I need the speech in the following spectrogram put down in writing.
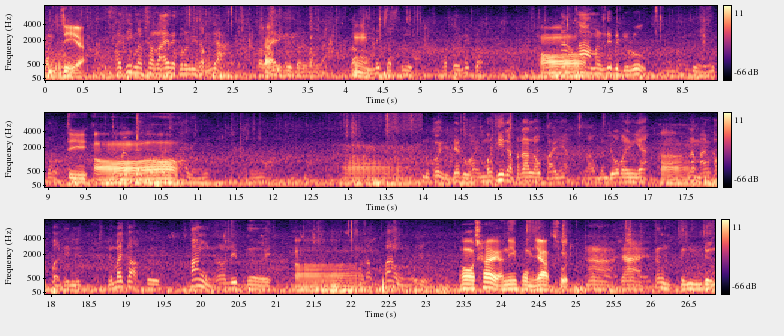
ผมจีอะ ไอ้ที่มันสไลด์เนี่ยคือมันมีสองอย่างสไลด์คือสองอย่างเราตีไม่จบคือเราตีไม่จบ อ๋อ หน้าหน้ามันได้ไปดูลูกมันต้องดูอย่างนี้ตลอดตีอ๋อแต่มันเป็นจบไปหน้าอย่างนี้อ่าดูก็อยู่จะดูให้บางทีเนี่ยเวลาเราไปเนี่ยเรามันโยกไปอย่างเงี้ยอ่าหน้าไม้มันก็เปิดทีนิดหรือไม่ก็คือปั้งเรารีบเงยอ่ามันต้องปั้งไว้อยู่ อ๋อใช่อันนี้ผมยากสุดอ่าใช่ต้องดึงดึง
